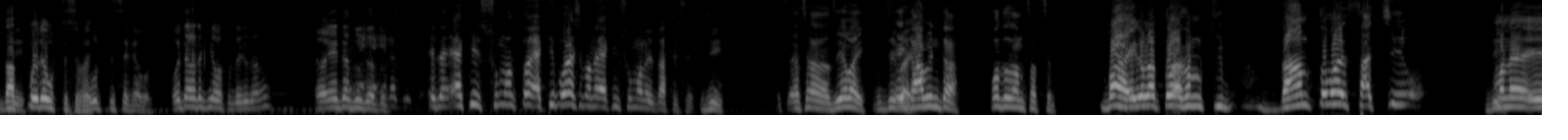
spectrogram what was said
দাঁত-। পড়ে উঠতেছে। ভাই। উঠতেছে কেবল। ওইটা ওটা কি অবস্থা দেখে জানেন? এটা দুই এটা একই সমান তো একই বয়স মানে একই সমানে দাঁতিছে জি। আচ্ছা জিয়া ভাই জি এই ভাই। গাভিনটা কত দাম চাচ্ছেন? বা এগুলা তো এখন কি দাম তো ভাই চাচ্ছি মানে এ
